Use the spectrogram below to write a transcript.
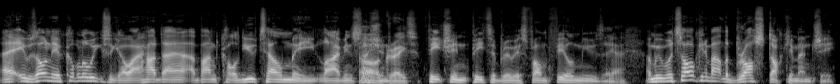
Uh, it was only a couple of weeks ago I had uh, a band called You Tell Me live in session. Oh, great. Featuring Peter Brewis from Field Music. Yeah. And we were talking about the Bros documentary,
